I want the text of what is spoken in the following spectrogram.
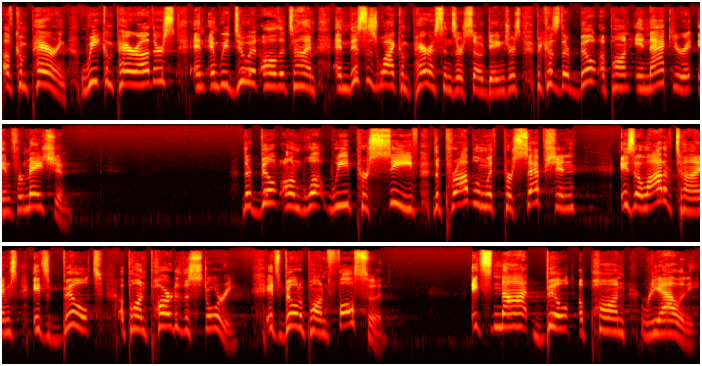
of comparing. We compare others, and, and we do it all the time. And this is why comparisons are so dangerous because they're built upon inaccurate information. They're built on what we perceive. The problem with perception is a lot of times it's built upon part of the story, it's built upon falsehood. It's not built upon reality.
